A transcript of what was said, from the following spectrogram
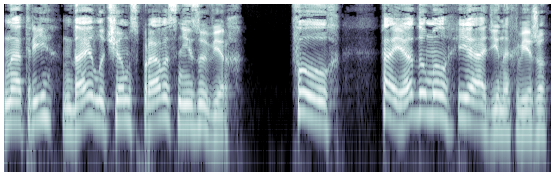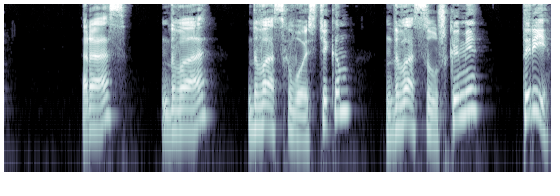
На три дай лучом справа снизу вверх. Фух, а я думал, я один их вижу. Раз, два, два с хвостиком, два с ушками, три».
